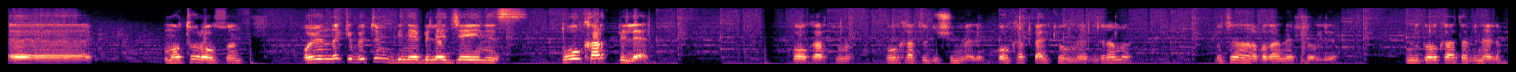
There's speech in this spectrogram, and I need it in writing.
ee, motor olsun. Oyundaki bütün binebileceğiniz go kart bile go kart mı? Go kartı düşünmedim. Go kart belki olmayabilir ama bütün arabaların hepsi oluyor. Şimdi go kart'a binelim.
